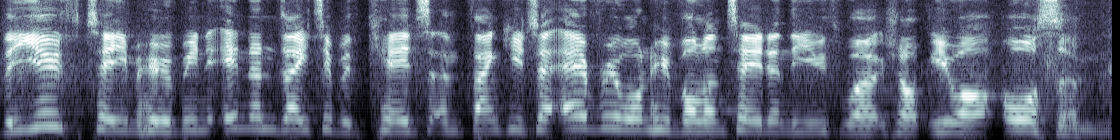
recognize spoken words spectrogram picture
the youth team who have been inundated with kids, and thank you to everyone who volunteered in the youth workshop. You are awesome.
